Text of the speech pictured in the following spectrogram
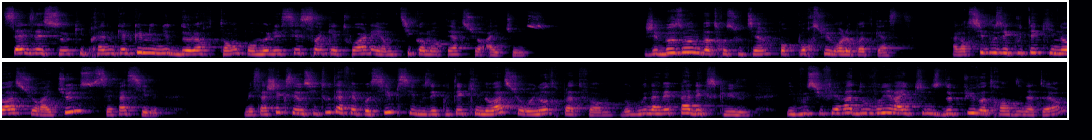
celles et ceux qui prennent quelques minutes de leur temps pour me laisser 5 étoiles et un petit commentaire sur iTunes. J'ai besoin de votre soutien pour poursuivre le podcast. Alors si vous écoutez Quinoa sur iTunes, c'est facile. Mais sachez que c'est aussi tout à fait possible si vous écoutez Quinoa sur une autre plateforme. Donc vous n'avez pas d'excuses. Il vous suffira d'ouvrir iTunes depuis votre ordinateur,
